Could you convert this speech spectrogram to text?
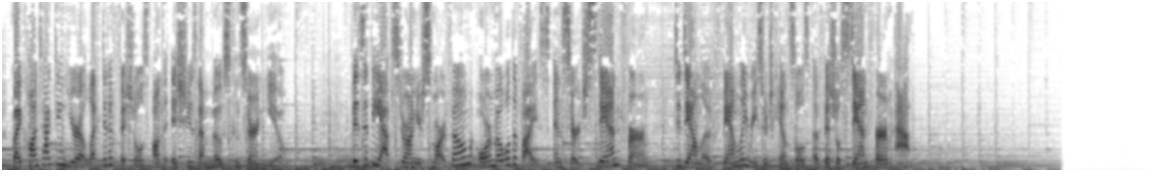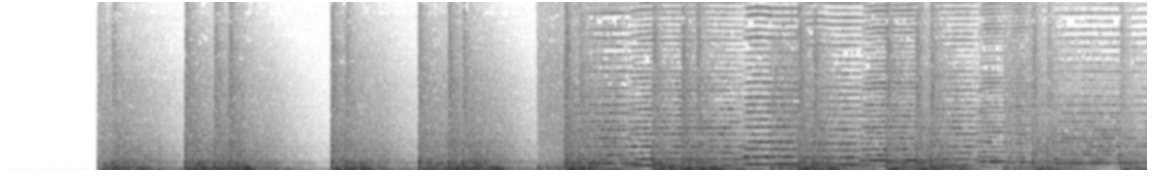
by contacting your elected officials on the issues that most concern you. Visit the App Store on your smartphone or mobile device and search Stand Firm to download Family Research Council's official Stand Firm app.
